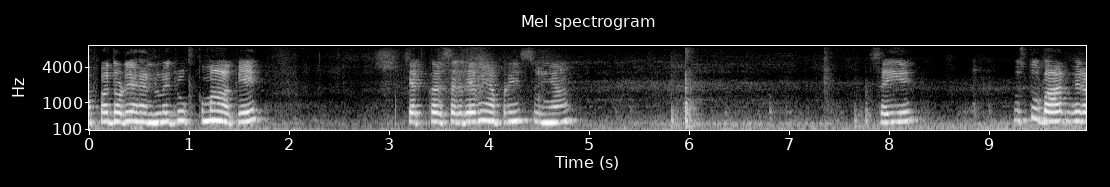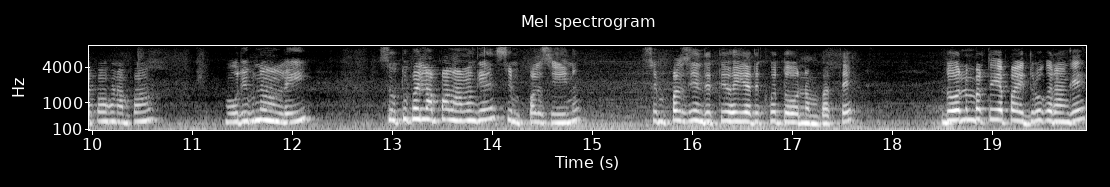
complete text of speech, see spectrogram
ਆਪਾਂ ਥੋੜੇ ਹੈਂਡਲ ਨੂੰ ਇਧਰੋਂ ਘੁਮਾ ਕੇ ਚੈੱਕ ਕਰ ਸਕਦੇ ਹਾਂ ਵੀ ਆਪਣੀ ਸੂਈਆਂ ਸਹੀ ਹੈ। ਉਸ ਤੋਂ ਬਾਅਦ ਫਿਰ ਆਪਾਂ ਹੁਣ ਆਪਾਂ ਮੂਰੀ ਬਣਾਉਣ ਲਈ ਸਭ ਤੋਂ ਪਹਿਲਾਂ ਆਪਾਂ ਲਾਵਾਂਗੇ ਸਿੰਪਲ ਸੀਨ ਸਿੰਪਲ ਸੀਨ ਦਿੱਤੀ ਹੋਈ ਆ ਦੇਖੋ 2 ਨੰਬਰ ਤੇ। 2 ਨੰਬਰ ਤੇ ਆਪਾਂ ਇਧਰੋਂ ਕਰਾਂਗੇ।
